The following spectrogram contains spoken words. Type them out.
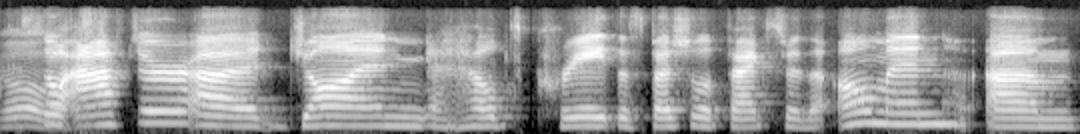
no. so after uh, John helped create the special effects for The Omen, um,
